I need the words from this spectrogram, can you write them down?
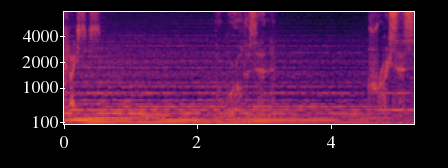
crisis. The world is in crisis.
